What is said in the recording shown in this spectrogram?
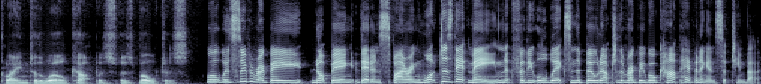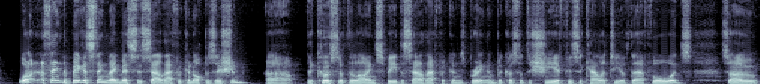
plane to the World Cup as as bolters. Well, with Super Rugby not being that inspiring, what does that mean for the All Blacks in the build up to the Rugby World Cup happening in September? Well, I think the biggest thing they miss is South African opposition. Uh, because of the line speed the South Africans bring and because of the sheer physicality of their forwards. So,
